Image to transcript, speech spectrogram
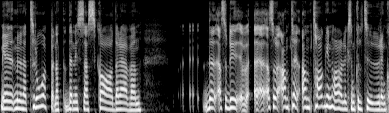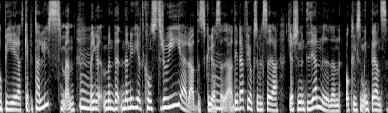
med, med den här tropen, att den är så skadar även det, alltså det, alltså antagligen har liksom kulturen kopierat kapitalismen. Mm. Men, men den, den, är ju helt konstruerad skulle jag mm. säga. Det är därför jag också vill säga jag känner inte igen mig i den. Och liksom inte ens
